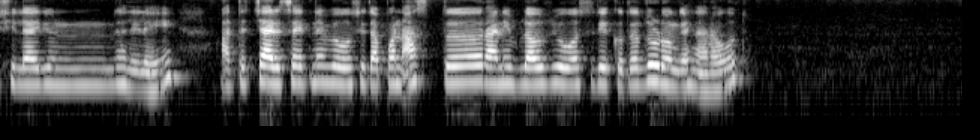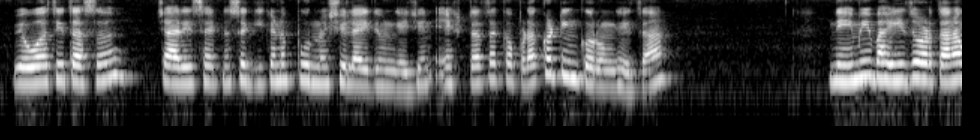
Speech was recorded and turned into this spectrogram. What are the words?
शिलाई देऊन झालेलं आहे. आता चारी साईडने व्यवस्थित आपण अस्तर आणि ब्लाऊज व्यवस्थित एकत्र जोडून घेणार आहोत. व्यवस्थित असं चारी साईडनं सगळीकडनं पूर्ण शिलाई देऊन घ्यायची आणि एक्स्ट्राचा कपडा कटिंग करून घ्यायचा. नेहमी बाही जोडताना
